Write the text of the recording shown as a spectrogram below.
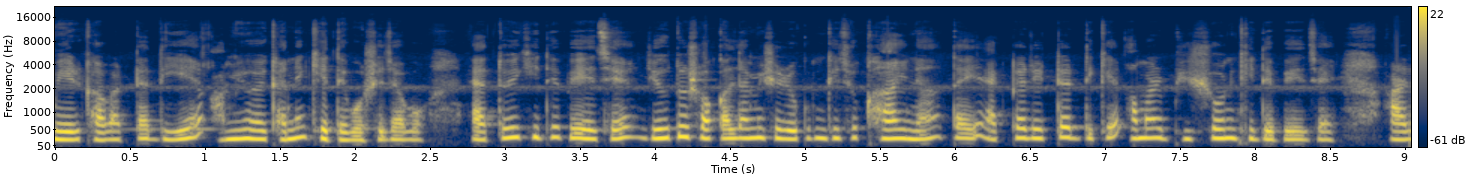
মেয়ের খাবারটা দিয়ে আমিও এখানে খেতে বসে যাব। এতই খিদে পেয়েছে, যেহেতু সকালে আমি সেরকম কিছু খাই না, তাই একটা দেড়টার দিকে আমার ভীষণ খিদে পেয়ে যায়। আর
